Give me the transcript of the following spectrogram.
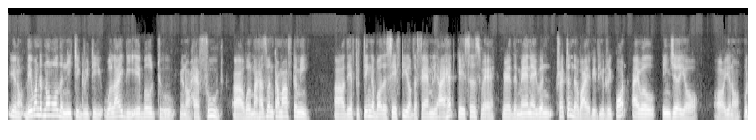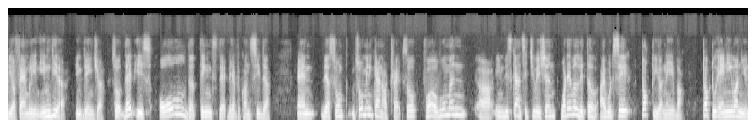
you know, they want to know all the nitty gritty. Will I be able to, you know, have food? Uh, will my husband come after me? Uh, they have to think about the safety of the family. I had cases where where the man even threatened the wife. If you report, I will injure your or you know put your family in India in danger. So that is all the things that they have to consider, and there are so so many kind of threats. So for a woman uh, in this kind of situation, whatever little, I would say talk to your neighbor talk to anyone you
